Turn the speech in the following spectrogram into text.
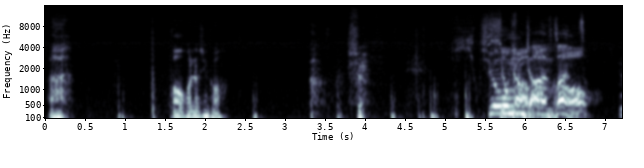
啊，帮我换张新床。是。兄长慢走。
